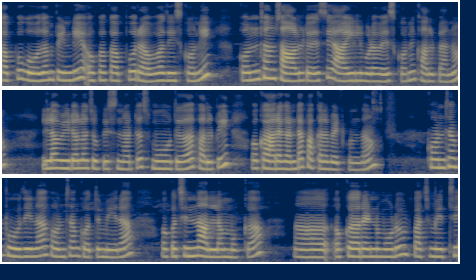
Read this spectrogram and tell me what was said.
కప్పు గోధుమ పిండి ఒక కప్పు రవ్వ తీసుకొని కొంచెం సాల్ట్ వేసి ఆయిల్ కూడా వేసుకొని కలిపాను. ఇలా వీడియోలో చూపిస్తున్నట్టు స్మూత్గా కలిపి ఒక అరగంట పక్కన పెట్టుకుందాం. కొంచెం పుదీనా కొంచెం కొత్తిమీర ఒక చిన్న అల్లం ముక్క ఒక రెండు మూడు పచ్చిమిర్చి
